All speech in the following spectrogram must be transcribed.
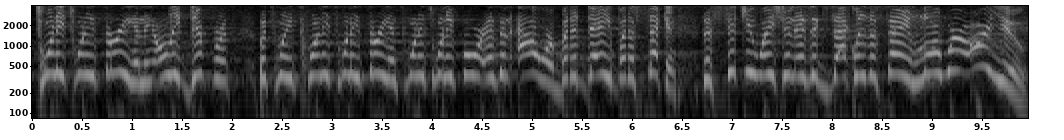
2023. And the only difference between 2023 and 2024 is an hour, but a day, but a second. The situation is exactly the same. Lord, where are you?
